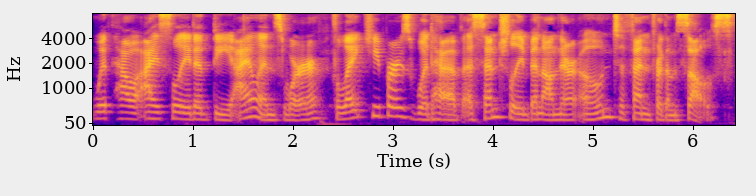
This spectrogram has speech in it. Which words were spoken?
With how isolated the islands were, the lightkeepers would have essentially been on their own to fend for themselves.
